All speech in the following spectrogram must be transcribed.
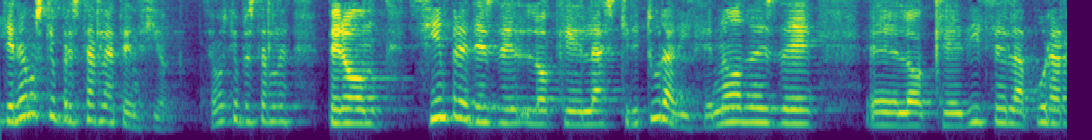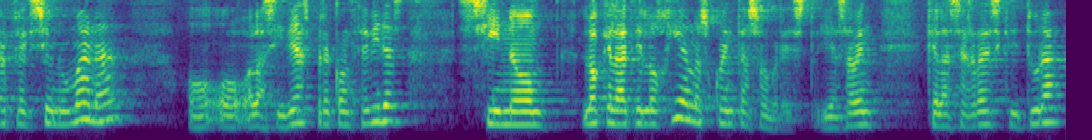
tenemos que prestarle atención. Tenemos que prestarle, pero siempre desde lo que la escritura dice, no desde eh, lo que dice la pura reflexión humana o, o las ideas preconcebidas, sino lo que la teología nos cuenta sobre esto. Ya saben que la Sagrada Escritura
